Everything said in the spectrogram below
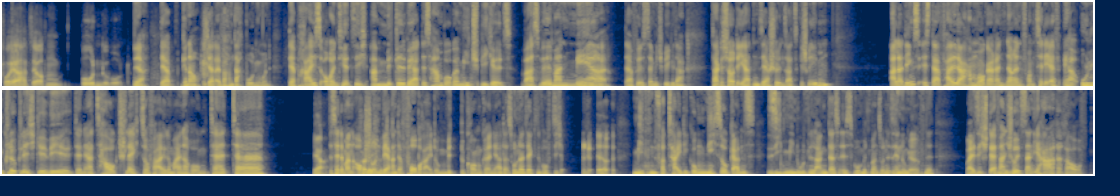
Vorher hat sie auf dem Boden gewohnt. Ja, der, genau, der hat einfach im Dachboden gewohnt. Der Preis orientiert sich am Mittelwert des Hamburger Mietspiegels. Was will man mehr? Dafür ist der Mietspiegel da. Tagesschau.de hat einen sehr schönen Satz geschrieben. Allerdings ist der Fall der Hamburger Rentnerin vom ZDF eher unglücklich gewählt, denn er taugt schlecht zur Verallgemeinerung. Ta -ta. Ja. Das hätte man auch schon richtig. während der Vorbereitung mitbekommen können, ja, dass 156 äh, Mietenverteidigung nicht so ganz sieben Minuten lang das ist, womit man so eine Sendung eröffnet, weil sich Stefan Mhm. Schulz dann die Haare rauft.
